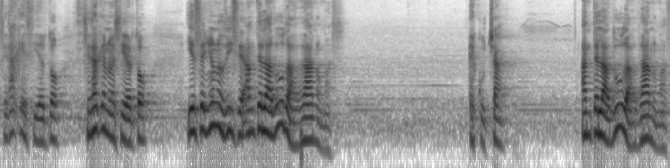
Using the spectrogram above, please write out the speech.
¿será que es cierto? ¿Será que no es cierto? Y el Señor nos dice, ante la duda, da nomás. Escucha. Ante la duda, da nomás.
